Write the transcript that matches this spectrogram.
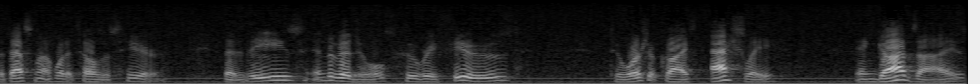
But that's not what it tells us here. That these individuals who refused to worship Christ actually, in God's eyes,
